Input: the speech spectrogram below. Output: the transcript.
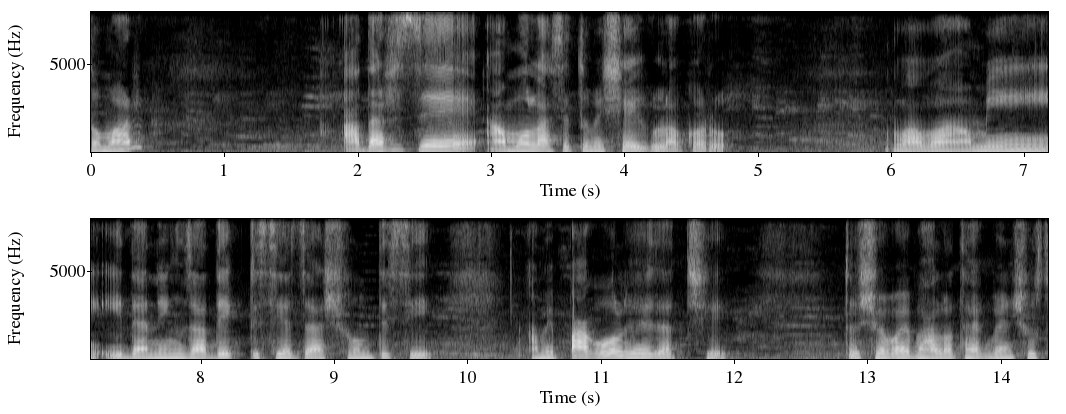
তোমার আদার্স যে আমল আছে তুমি সেইগুলো করো। বাবা, আমি ইদানিং যা দেখতেছি যা শুনতেছি, আমি পাগল হয়ে যাচ্ছি। তো সবাই ভালো থাকবেন, সুস্থ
